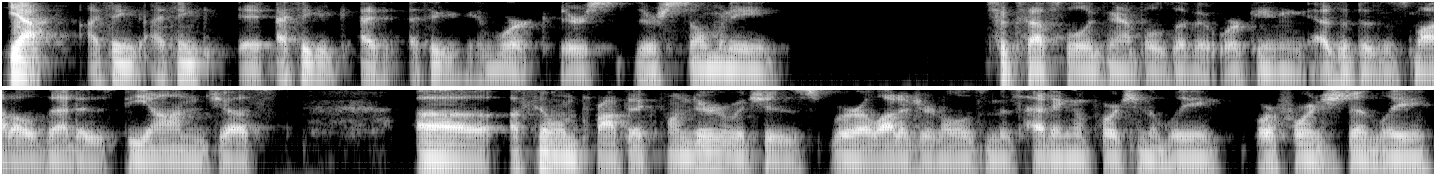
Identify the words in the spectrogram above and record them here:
yeah, I think I think it, I think it, I, I think it can work. There's there's so many successful examples of it working as a business model that is beyond just uh, a philanthropic funder, which is where a lot of journalism is heading, unfortunately or fortunately,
